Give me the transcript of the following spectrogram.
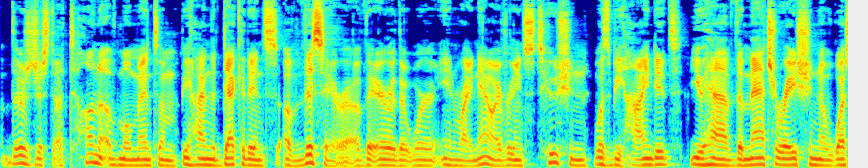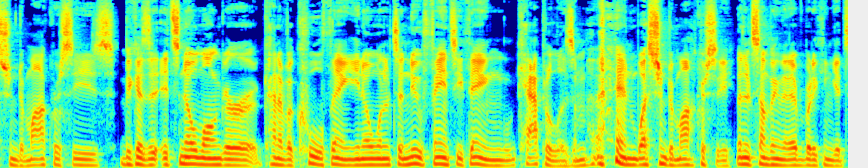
there's just a ton of momentum behind the decadence of this era, of the era that we're in right now. Every institution was behind it. You have the maturation of Western democracies because it's no longer kind of a cool thing. You know, when it's a new fancy thing, capitalism and Western democracy, then it's something that everybody can get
